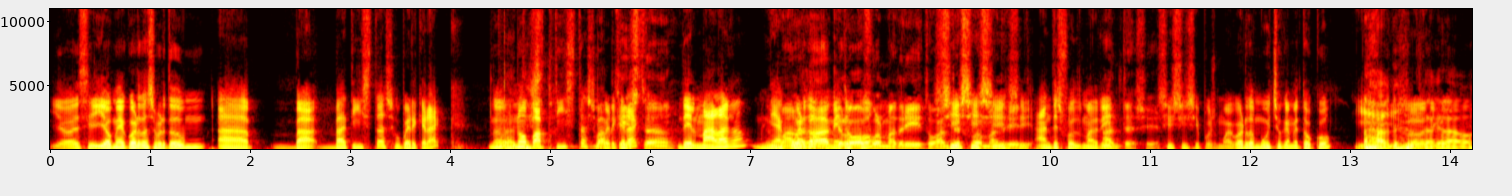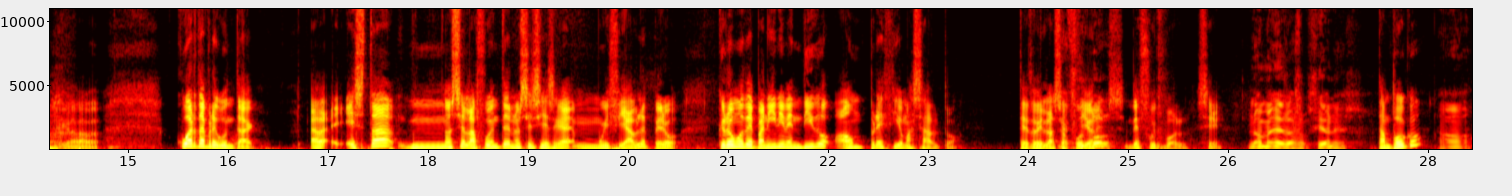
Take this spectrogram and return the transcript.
Yo sí, yo me acuerdo sobre todo un, a Ba- Batista Supercrack. No, no. Baptista Supercrack. Baptista. Del Málaga, me El acuerdo, Málaga, me que tocó. luego fue el Madrid, o sí, antes sí, fue el sí, Madrid. sí. Antes fue el Madrid. Antes, sí. Sí, sí, sí. Pues me acuerdo mucho que me tocó. Y Ah, y te- te. Cuarta pregunta. Esta, mm, no sé la fuente, no sé si es muy fiable, pero cromo de Panini vendido a un precio más alto. Te doy las ¿De opciones de fútbol, sí. No me des las opciones. ¿Tampoco? No.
